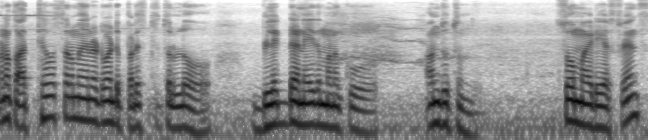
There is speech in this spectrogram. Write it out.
మనకు అత్యవసరమైనటువంటి పరిస్థితుల్లో బ్లడ్ అనేది మనకు అందుతుంది. సో మై డియర్ ఫ్రెండ్స్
